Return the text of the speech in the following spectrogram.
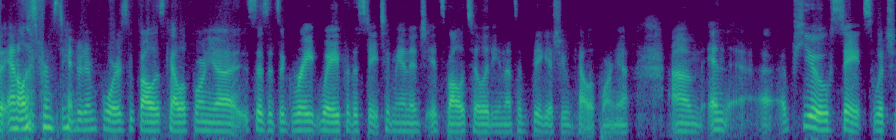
the analyst from Standard & Poor's who follows California says it's a great way for the state to manage its volatility, and that's a big issue in California. Um, and uh, Pew states, which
